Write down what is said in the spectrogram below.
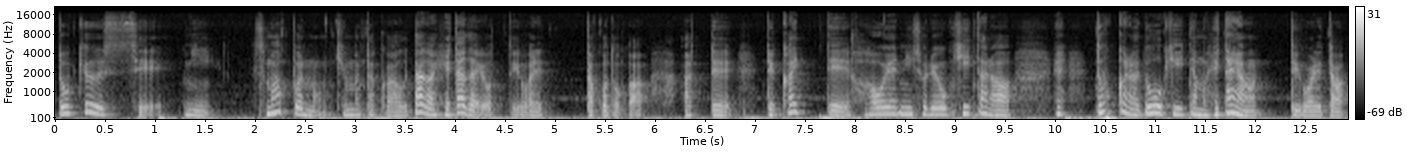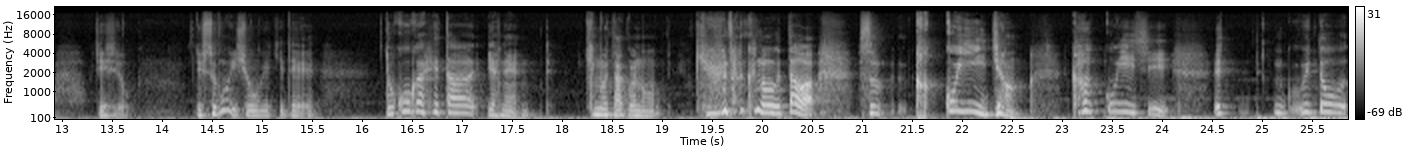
同級生に SMAP のキムタクは歌が下手だよって言われたことがあってで帰って母親にそれを聞いたら「えどっからどう聞いても下手やん」って言われたんですよ。ですごい衝撃で「どこが下手やねん」って。キムタクの。キムタクの歌はすかっこいいじゃん。かっこいいしええっと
